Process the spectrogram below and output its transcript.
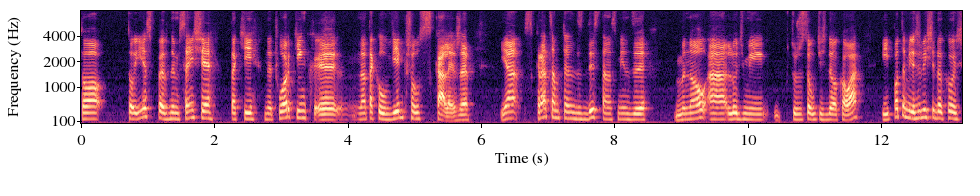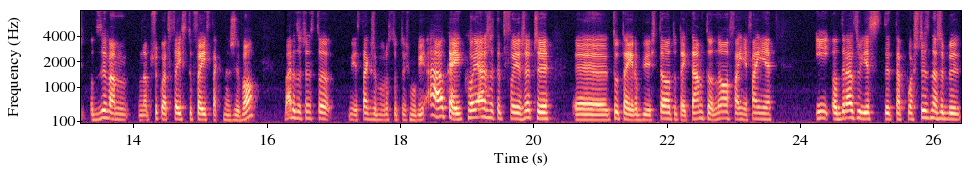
to, to jest w pewnym sensie taki networking e, na taką większą skalę, że ja skracam ten dystans między mną a ludźmi, którzy są gdzieś dookoła i potem, jeżeli się do kogoś odzywam, na przykład face to face, tak na żywo, bardzo często jest tak, że po prostu ktoś mówi: A, okej, okay, kojarzę te twoje rzeczy, e, tutaj robiłeś to, tutaj tamto, no fajnie, fajnie. I od razu jest ta płaszczyzna, żeby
